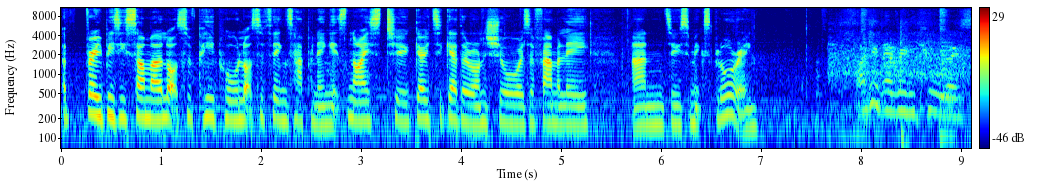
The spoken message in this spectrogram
a very busy summer, lots of people, lots of things happening, it's nice to go together on shore as a family and do some exploring. I think they're really cool, those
